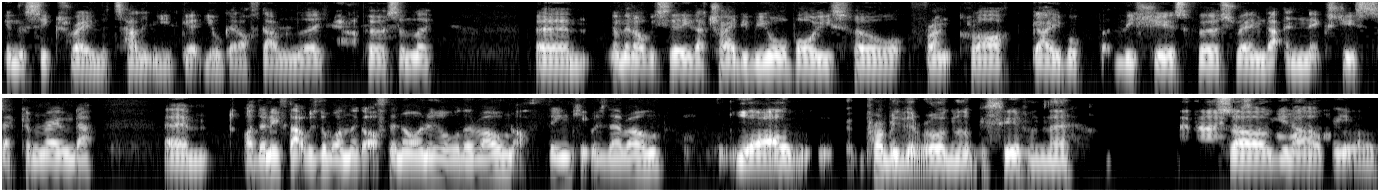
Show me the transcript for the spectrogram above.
in the sixth round the talent you'd get, you'll get off Darron Lee, personally. Um, and then obviously they traded with your boys for Frank Clark, gave up this year's first rounder and next year's second rounder. Um, I don't know if that was the one that got off the Niners or their own. I think it was their own. Yeah, probably the run will be safe from there. So you know,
